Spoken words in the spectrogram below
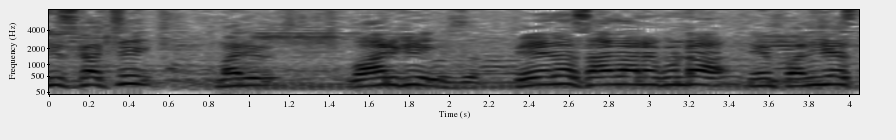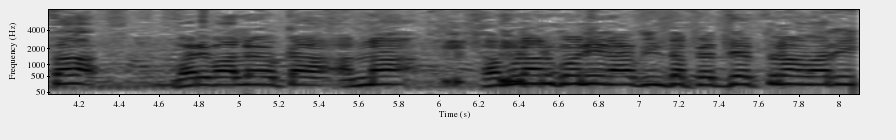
తీసుకొచ్చి మరి వారికి పేద సాధారణకుండా నేను పనిచేస్తా మరి వాళ్ళ యొక్క అన్న తమ్ముడు అనుకొని నాకు ఇంత పెద్ద ఎత్తున వారి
